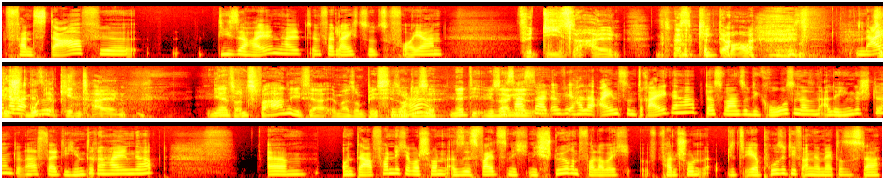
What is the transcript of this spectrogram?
fand es da für diese Hallen halt im Vergleich zu, zu Vorjahren. Für diese Hallen. Das klingt aber auch für Nein, die aber also, Schmuddelkindhallen. Ja, sonst war es ja immer so ein bisschen so Ja. diese, ne, die, wir das sagen hast du ja, halt irgendwie Halle 1 und 3 gehabt. Das waren so die großen, da sind alle hingestürmt. Dann hast du halt die hinteren Hallen gehabt. Ähm, und da fand ich aber schon, also es war jetzt nicht, nicht störend voll, aber ich fand schon jetzt eher positiv angemerkt, dass es da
